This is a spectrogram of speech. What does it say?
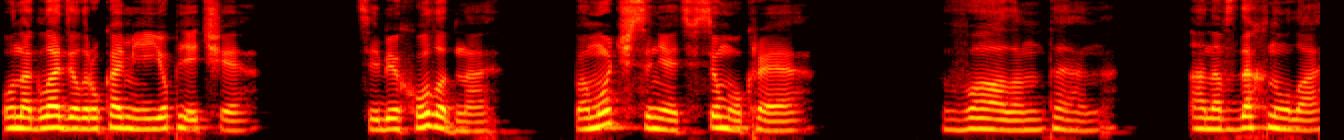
Он огладил руками ее плечи. «Тебе холодно? Помочь снять все мокрое?» «Валентин...» Она вздохнула.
